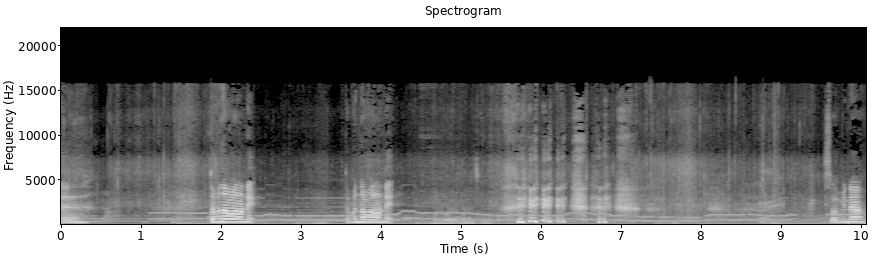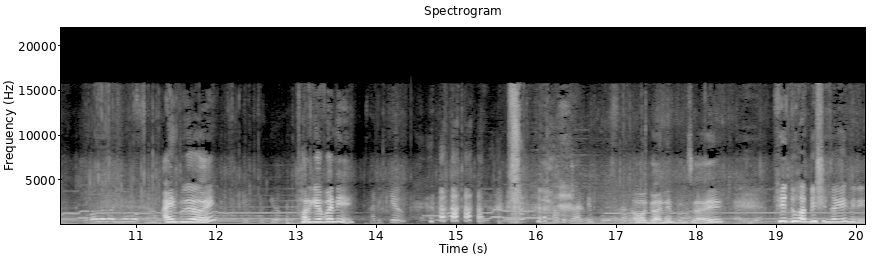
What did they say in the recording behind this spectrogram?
ए। तपाईँ नबनाउने तपाईँ नबनाउने सबिना आइपुग्यो है फर्क्यो पनि अब घर नै पुग्छ है फेरि दुःख बिर्सिन्छ क्या फेरि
